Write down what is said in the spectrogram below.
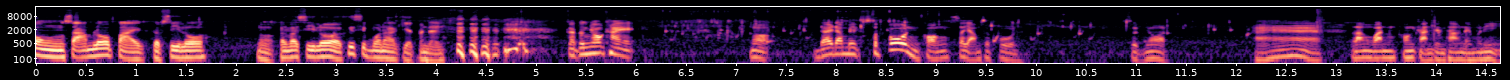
มงสามโลปลายเกือบสี่โลเนาะกันว่าซีโร่คือสิบโมนาเกียรติปันใดก็ต้องยกให้เนาะไดนามิกสปูนของสยามสปูน สุดยอดอ่า รางวัลของการเดินทางในมื้อนี้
